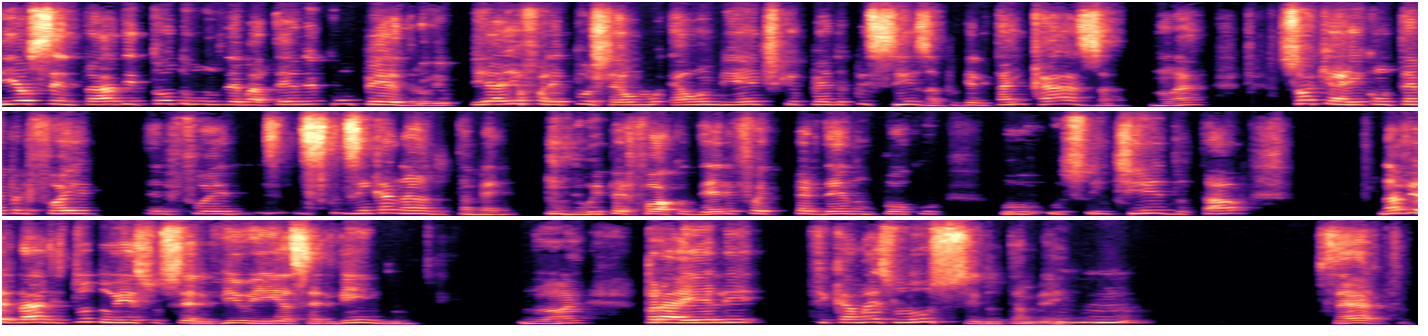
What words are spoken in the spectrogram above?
e eu sentado e todo mundo debatendo e com o Pedro. E, aí eu falei, puxa, é o, é o ambiente que o Pedro precisa, porque ele está em casa, não é? Só que aí, com o tempo, ele foi, ele foi desencanando também. O hiperfoco dele foi perdendo um pouco o, o sentido tal. Na verdade, tudo isso serviu e ia servindo não é, para ele ficar mais lúcido também. Uhum. Certo?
